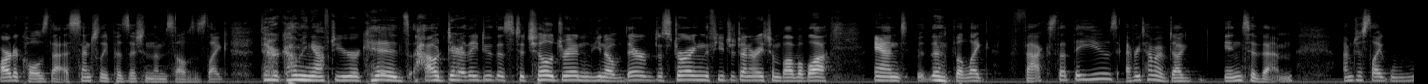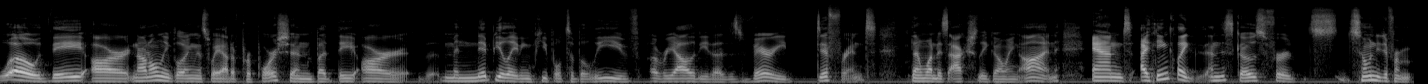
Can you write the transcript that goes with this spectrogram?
articles that essentially position themselves as like, they're coming after your kids. How dare they do this to children? You know, they're destroying the future generation, blah, blah, blah. And the, the like facts that they use, every time I've dug into them, I'm just like, whoa, they are not only blowing this way out of proportion, but they are manipulating people to believe a reality that is very different than what is actually going on. And I think, like, and this goes for so many different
